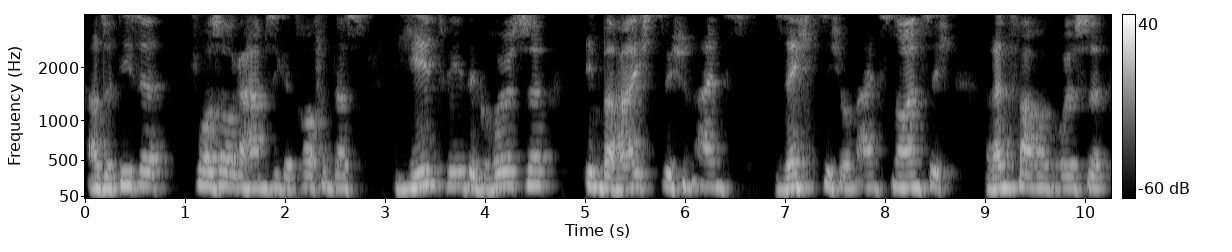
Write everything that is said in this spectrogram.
Also diese Vorsorge haben sie getroffen, dass jedwede Größe im Bereich zwischen 1,60 und 1,90 Rennfahrergröße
